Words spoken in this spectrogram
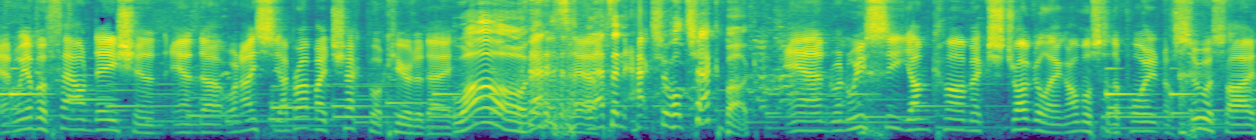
and we have a foundation. And uh, when I see, I brought my checkbook here today. Whoa, that is Yeah. that's an actual checkbook. And when we see young comics struggling almost to the point of suicide,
